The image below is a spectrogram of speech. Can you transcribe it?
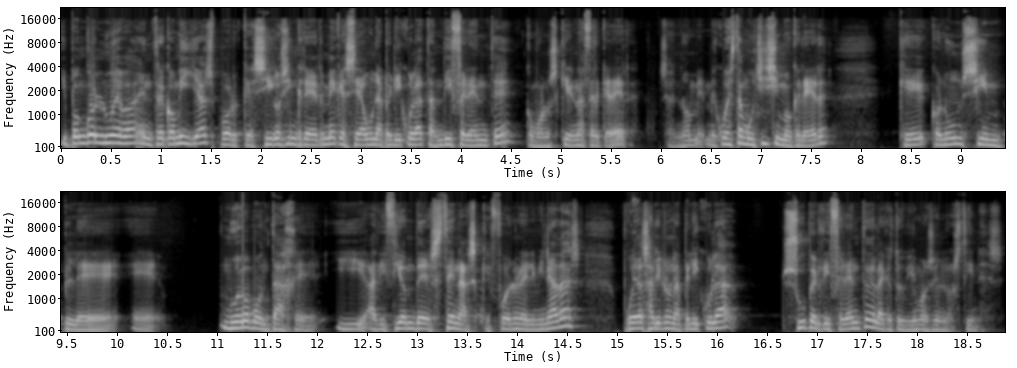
Y pongo nueva entre comillas porque sigo sin creerme que sea una película tan diferente como nos quieren hacer creer. O sea, no, me, cuesta muchísimo creer que con un simple eh, nuevo montaje y adición de escenas que fueron eliminadas pueda salir una película súper diferente de la que tuvimos en los cines.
